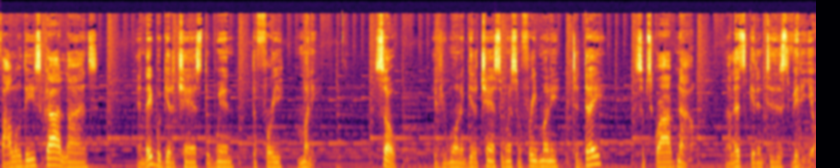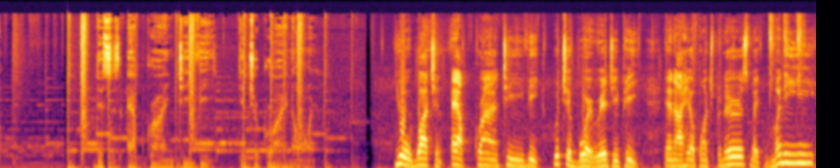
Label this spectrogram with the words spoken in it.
follow these guidelines and they will get a chance to win the free money. So if you want to get a chance to win some free money today, subscribe now. Now let's get into this video. This is App Grind TV. Get your grind on. You're watching App Grind TV with your boy Reggie P. And I help entrepreneurs make money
